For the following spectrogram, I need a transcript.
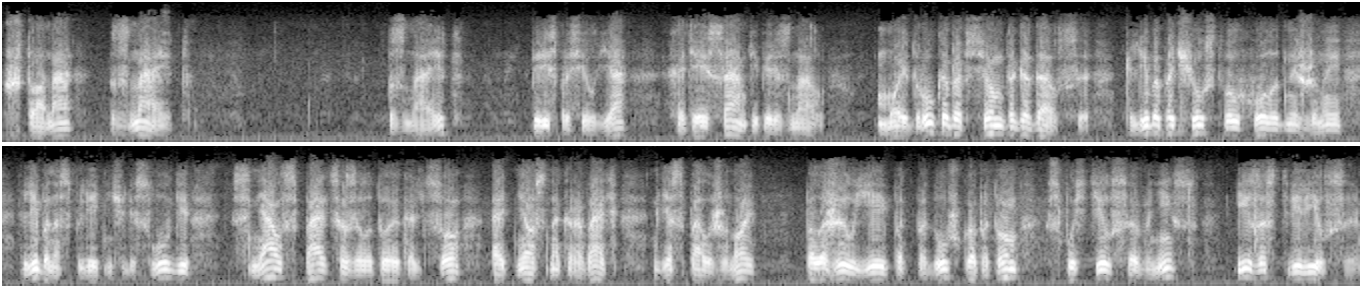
что она знает». «Знает?» — переспросил я, хотя и сам теперь знал. Мой друг обо всем догадался, либо почувствовал холодность жены, либо насплетничали слуги, снял с пальца золотое кольцо, отнес на кровать, где спал женой, положил ей под подушку, а потом спустился вниз и застрелился»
